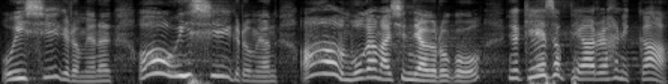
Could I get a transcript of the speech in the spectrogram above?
오이시? 그러면은 어, 오이시? 그러면 아, 뭐가 맛있냐? 그러고 그러니까 계속 대화를 하니까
